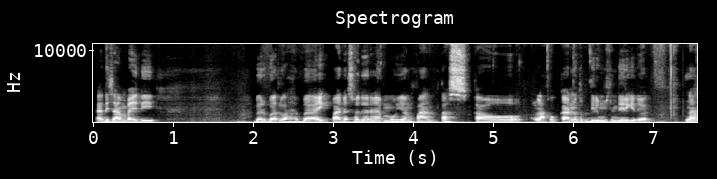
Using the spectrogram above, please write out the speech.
Tadi sampai di berbuatlah baik pada saudaramu yang pantas kau lakukan untuk dirimu sendiri gitu kan. Nah,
